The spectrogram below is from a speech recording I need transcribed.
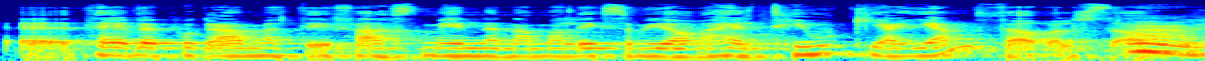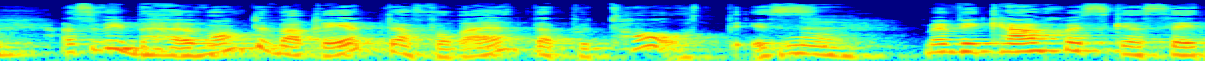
eh, TV-programmet i fast minne när man liksom gör helt tokiga jämförelser. Mm. Alltså vi behöver inte vara rädda för att äta potatis. Nej. Men vi kanske ska se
